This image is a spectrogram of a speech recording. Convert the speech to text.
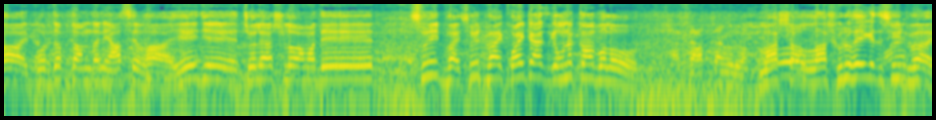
ভাই পর্যাপ্ত আমদানি আছে ভাই। এই যে চলে আসলো আমাদের সুইট ভাই সুইট ভাই কয়টা আজকে? অনেক কমা বলো। মাশাল্লাহ শুরু হয়ে গেছে সুইট ভাই।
